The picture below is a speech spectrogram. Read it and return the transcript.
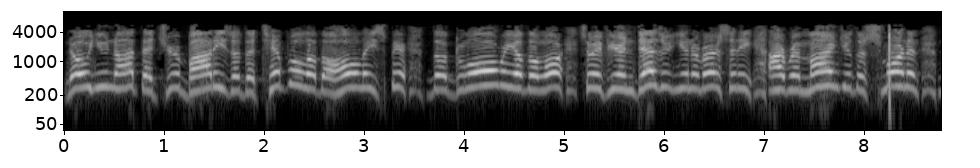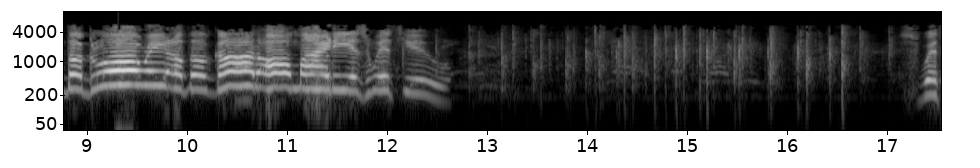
Know you not that your bodies are the temple of the Holy Spirit, the glory of the Lord? So if you're in Desert University, I remind you this morning, the glory of the God Almighty is with you. With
